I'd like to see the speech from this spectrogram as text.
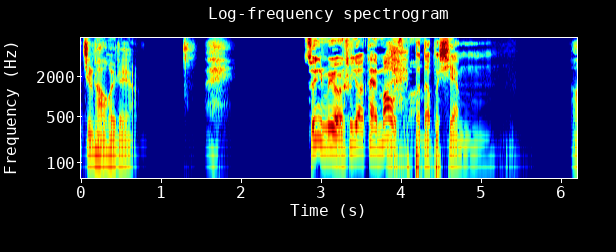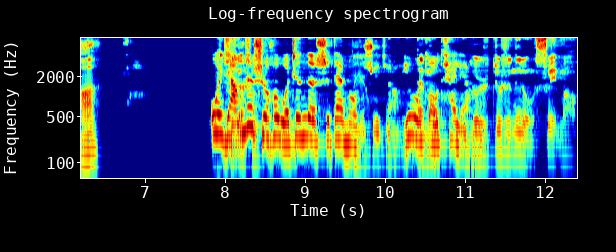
经常会这样。哎所以你们有人睡觉戴帽子不得不羡慕。啊，我阳的时时候，我真的是戴帽子睡觉，因为我头太凉了。就是就是那种睡帽。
